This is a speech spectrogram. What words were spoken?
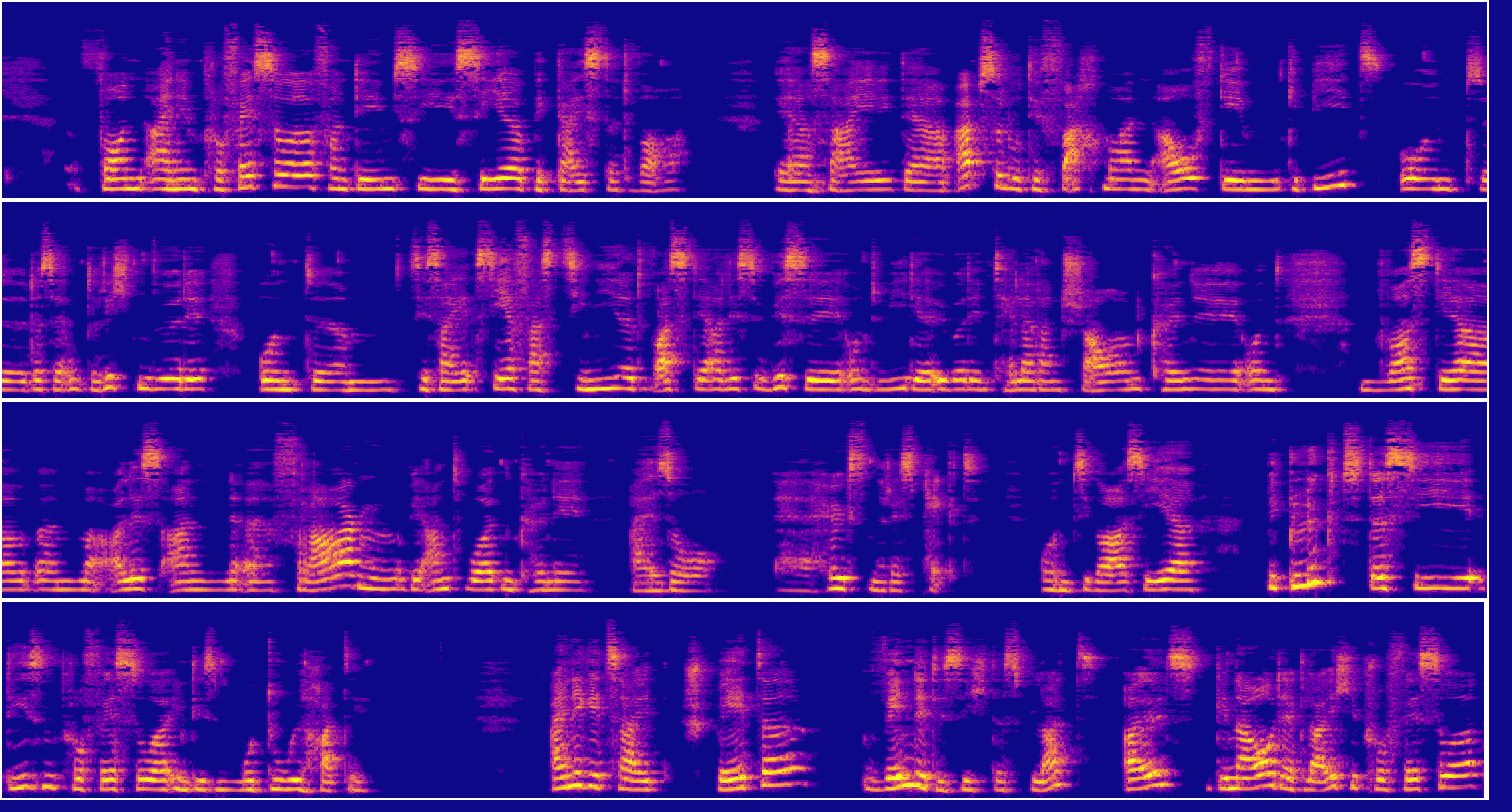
von einem Professor, von dem sie sehr begeistert war. Er sei der absolute Fachmann auf dem Gebiet und äh, dass er unterrichten würde und ähm, sie sei sehr fasziniert, was der alles wisse und wie der über den Tellerrand schauen könne und was der ähm, alles an äh, Fragen beantworten könne. Also äh, höchsten Respekt. Und sie war sehr beglückt, dass sie diesen Professor in diesem Modul hatte. Einige Zeit später wendete sich das Blatt, als genau der gleiche Professor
